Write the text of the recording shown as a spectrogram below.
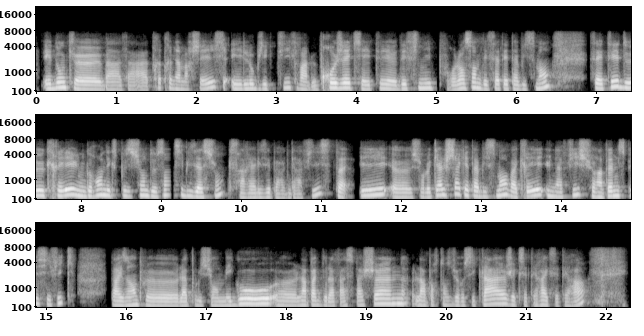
Et donc, euh, bah, ça a très très bien marché. Et l'objectif, enfin, le projet qui a été euh, défini pour l'ensemble des sept établissements, ça a été de créer une grande exposition de sensibilisation qui sera réalisée par une graphiste et euh, sur lequel chaque établissement va créer une affiche sur un thème spécifique. Par exemple, la pollution mégot, l'impact de la fast fashion, l'importance du recyclage, etc., etc.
